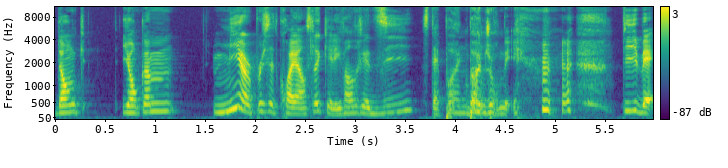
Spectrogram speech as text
Donc, ils ont comme mis un peu cette croyance-là que les vendredis, c'était pas une bonne journée. Puis, ben,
